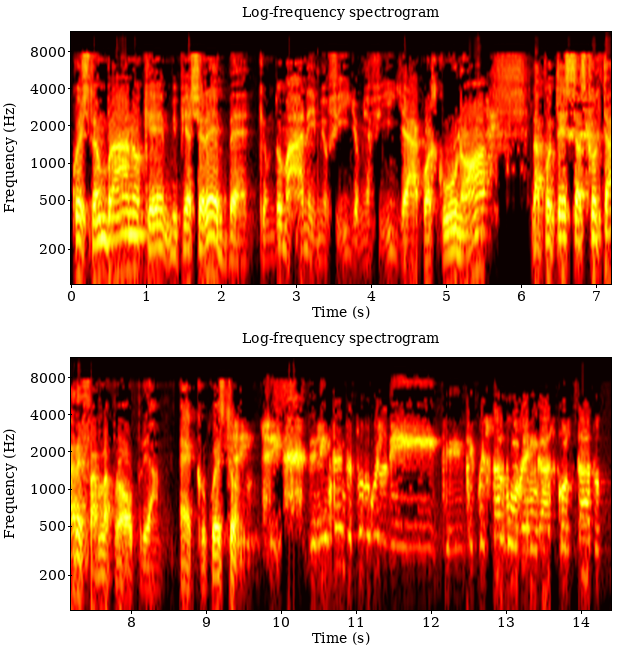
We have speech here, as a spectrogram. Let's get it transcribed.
questo è un brano che mi piacerebbe che un domani mio figlio, mia figlia, qualcuno la potesse ascoltare e farla propria. Ecco, questo... Sì, sì, l'intento è proprio quello di che, che quest'album venga ascoltato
